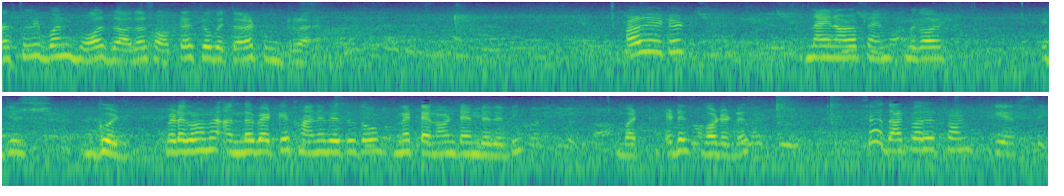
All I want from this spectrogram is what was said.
Actually bun बहुत ज़्यादा सॉफ्ट है जो बेचारा टूट रहा है। I rate it nine out of ten because it is good but अगर मैं अंदर बैठ के खाने देते तो मैं टेन ऑन टेन दे देती. But it is what it is so that was it from K F C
